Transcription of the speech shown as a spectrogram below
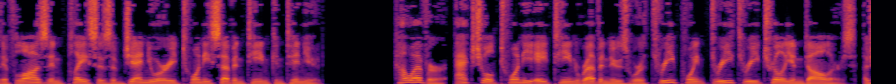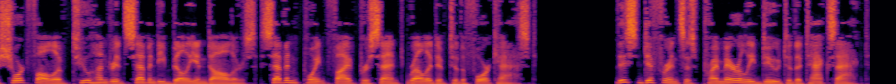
if laws in place as of January 2017 continued. However, actual 2018 revenues were $3.33 trillion, a shortfall of $270 billion relative to the forecast. This difference is primarily due to the Tax Act.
